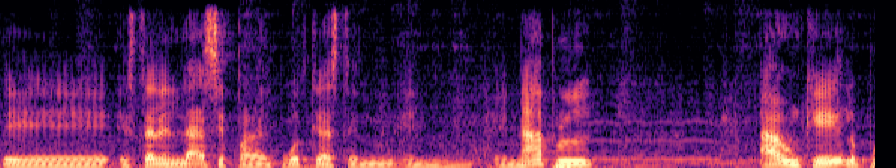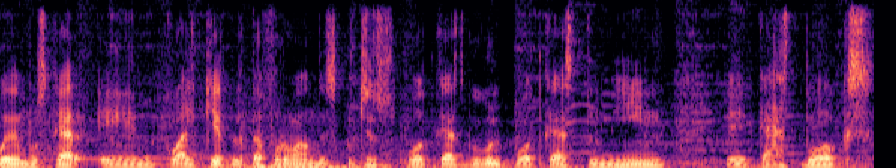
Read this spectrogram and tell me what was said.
Está el enlace para el podcast en, en- Apple. Aunque lo pueden buscar en cualquier plataforma donde escuchen sus podcasts, Google Podcast, TuneIn, Castbox,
